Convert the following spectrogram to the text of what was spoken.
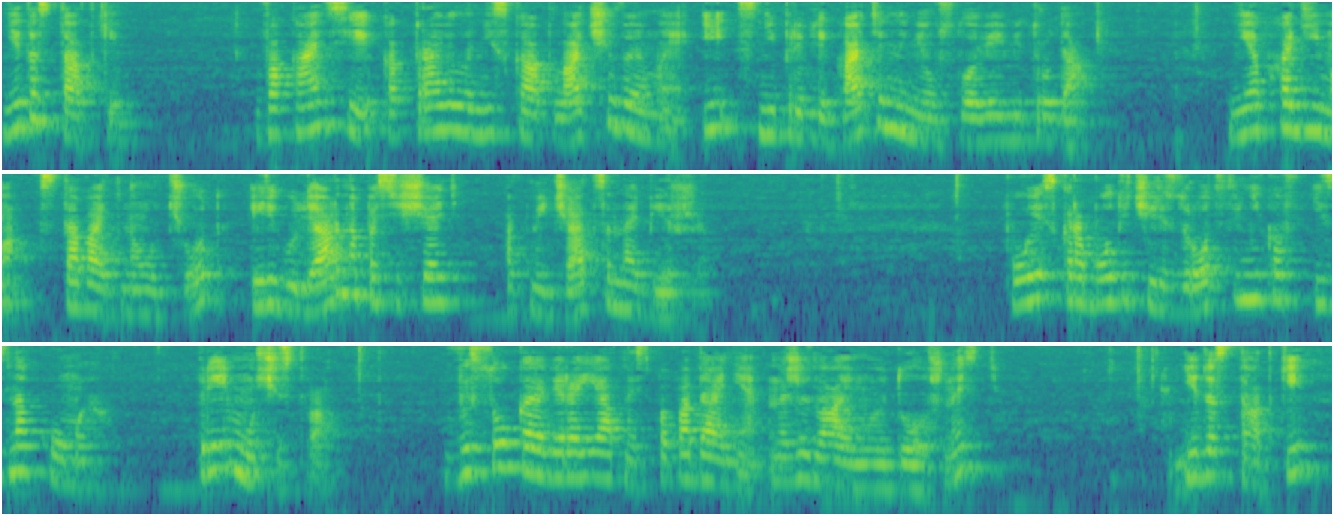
Недостатки Вакансии, как правило, низкооплачиваемые и с непривлекательными условиями труда. Необходимо вставать на учет и регулярно посещать, отмечаться на бирже. Поиск работы через родственников и знакомых. Преимущества. Высокая вероятность попадания на желаемую должность. Недостатки –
